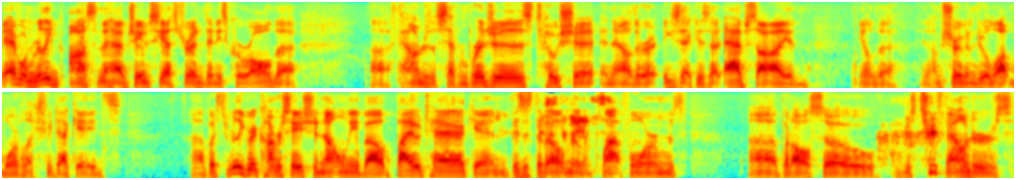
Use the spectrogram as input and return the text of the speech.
yeah, everyone really awesome to have James Sietstra and Deniz Kural, the uh, founders of Seven Bridges, Totient, and now they're executives at Absci, and you know the you know, I'm sure going to do a lot more over the next few decades. Uh, but it's a really great conversation, not only about biotech and business development and platforms, uh, but also just two founders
